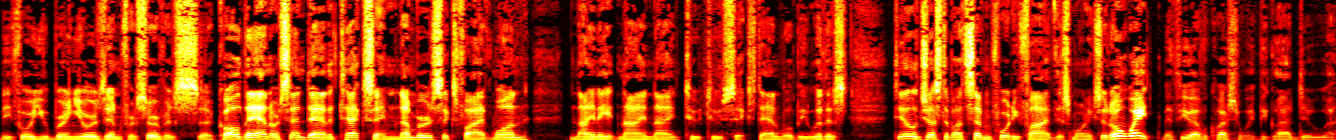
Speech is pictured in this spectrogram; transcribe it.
before you bring yours in for service, uh, call Dan or send Dan a text, same number, 651 989 9226. Dan will be with us till just about 7:45 this morning. So don't wait. If you have a question, we'd be glad to uh,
